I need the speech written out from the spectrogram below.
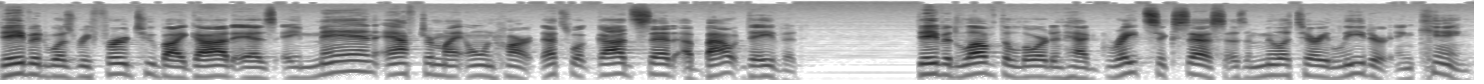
David was referred to by God as a man after my own heart. That's what God said about David. David loved the Lord and had great success as a military leader and king.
